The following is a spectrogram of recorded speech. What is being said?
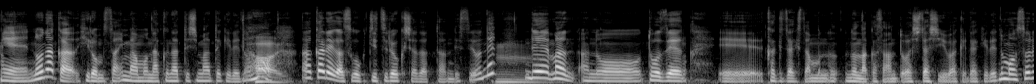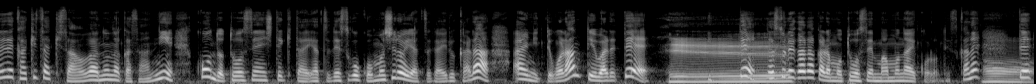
えー、野中宏さん、今も亡くなってしまったけれども、はい、彼がすごく実力者だったんですよね。で、まああの当然、えー、柿崎さんも野中さんとは親しいわけだけれども、それで柿崎さんは野中さんに、今度当選してきたやつですごく面白いやつがいるから、会いに行ってごらんって言われて、行ってで、それがだからもう当選間もない頃ですかね。で、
